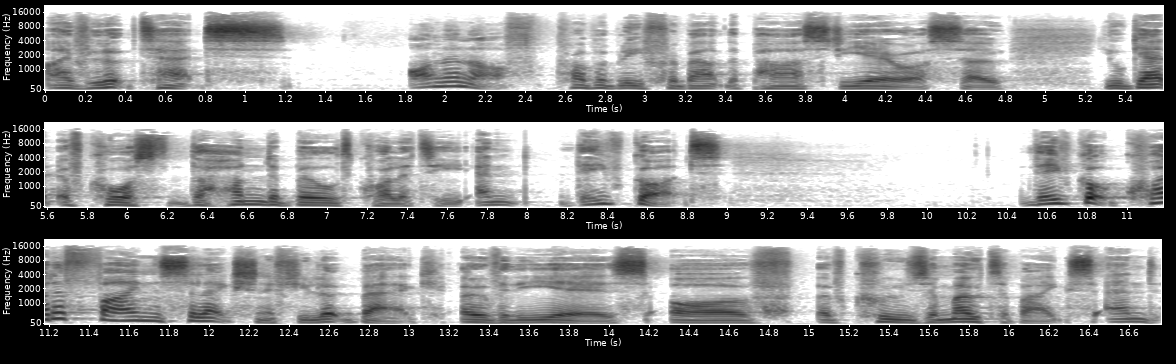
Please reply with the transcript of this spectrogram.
I've looked at on and off probably for about the past year or so. You'll get, of course, the Honda build quality, and they've got they've got quite a fine selection if you look back over the years of, of cruiser motorbikes. And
